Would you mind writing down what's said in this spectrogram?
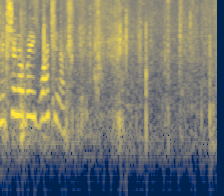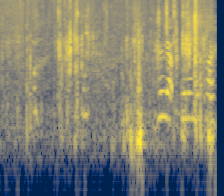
Make sure nobody's watching us. Hurry up, get in the car.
